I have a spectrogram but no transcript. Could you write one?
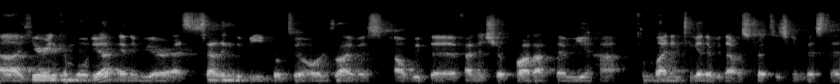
uh, here in Cambodia, and we are uh, selling the vehicle to our drivers uh, with the financial product that we are combining together with our strategic investor.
